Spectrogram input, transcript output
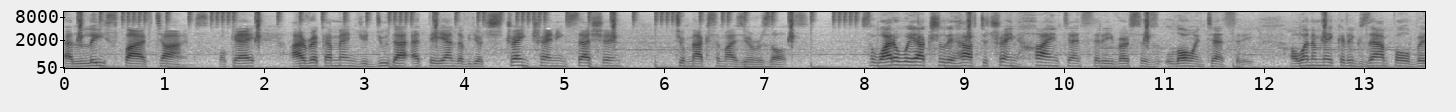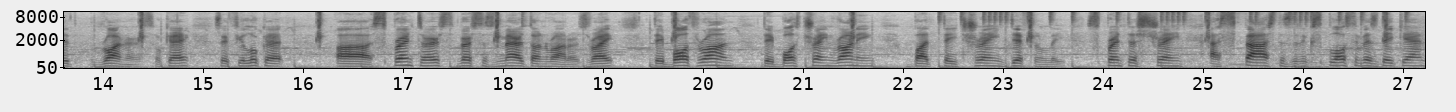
at least five times okay I recommend you do that at the end of your strength training session to maximize your results. So why do we actually have to train high intensity versus low intensity? I want to make an example with runners, okay? So if you look at uh, sprinters versus marathon runners, right? They both run, they both train running, but they train differently. Sprinters train as fast as and explosive as they can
